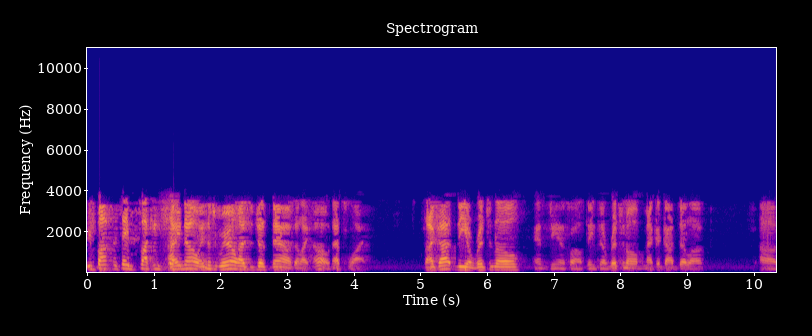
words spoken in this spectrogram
we bought the same fucking shirt. I know. I just realized it just now. They're like, oh, that's why. So I got the original and Gene as well. The, the original Mecha Godzilla uh,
